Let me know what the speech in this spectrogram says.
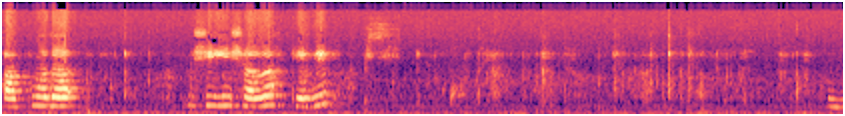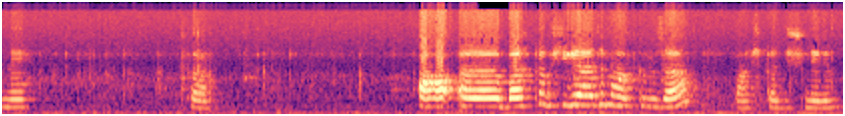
aklıma da bir şey inşallah gelir. Ne? Tamam. Aha, e, başka bir şey geldi mi aklınıza? Başka düşünelim.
